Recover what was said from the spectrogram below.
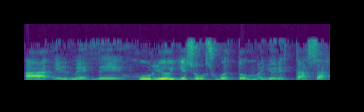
a el mes de julio y eso por supuesto mayores tasas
